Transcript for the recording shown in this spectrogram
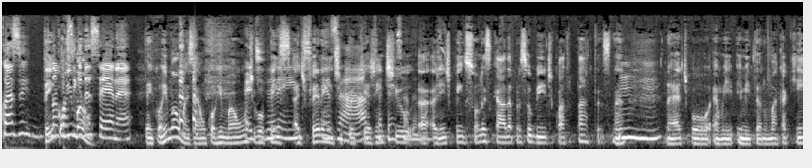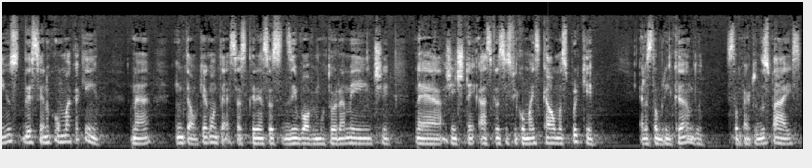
quase Tem não corrimão. descer, né? Tem corrimão, mas é um corrimão, É tipo, diferente. é diferente, Exato, porque a é gente, pensado. a, a gente pensou na escada para subir de quatro patas, né? Uhum. né? Tipo, é imi- imitando macaquinhos, descendo como macaquinho, né? Então, o que acontece? As crianças se desenvolvem motoramente, né? A gente tem, as crianças ficam mais calmas, por quê? Elas estão brincando, estão perto dos pais.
